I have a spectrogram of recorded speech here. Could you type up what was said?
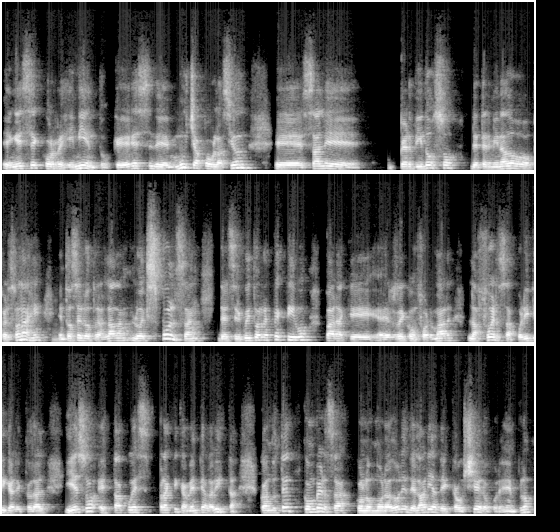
en ese corregimiento que es de mucha población eh, sale perdidoso determinado personaje, entonces lo trasladan, lo expulsan del circuito respectivo para que eh, reconformar la fuerza política electoral. Y eso está pues prácticamente a la vista. Cuando usted conversa con los moradores del área de Cauchero, por ejemplo,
